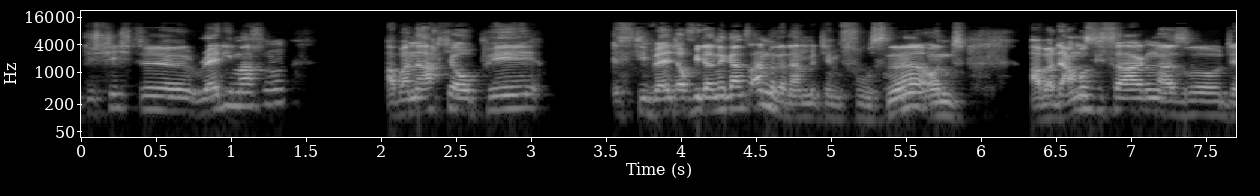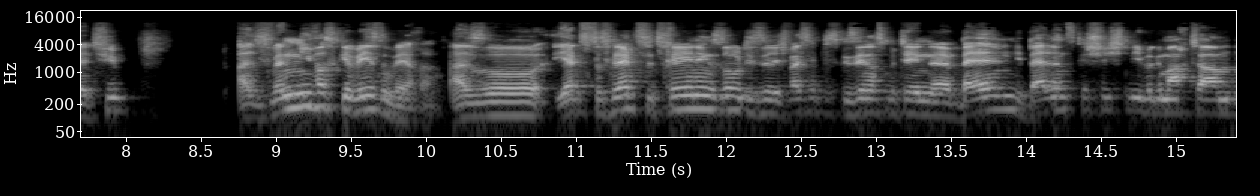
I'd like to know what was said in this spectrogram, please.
Geschichte ready machen, aber nach der OP ist die Welt auch wieder eine ganz andere dann mit dem Fuß, ne? Und aber da muss ich sagen, also der Typ als wenn nie was gewesen wäre. Also jetzt das letzte Training so, diese, ich weiß nicht, ob du es gesehen hast mit den äh, Bällen, die Balance-Geschichten, die wir gemacht haben.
